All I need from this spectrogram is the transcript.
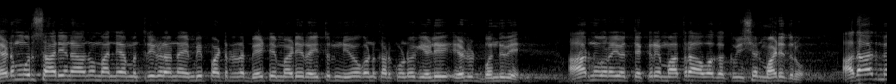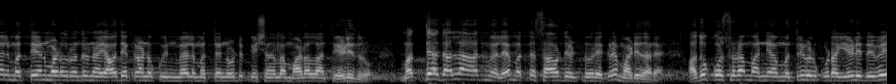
ಎರಡು ಮೂರು ಸಾರಿ ನಾನು ಮಾನ್ಯ ಮಂತ್ರಿಗಳನ್ನ ಎಂ ಬಿ ಪಾಟೀಲ್ ಭೇಟಿ ಮಾಡಿ ರೈತರ ನಿಯೋಗವನ್ನು ಕರ್ಕೊಂಡೋಗಿ ಹೇಳಿ ಹೇಳಿ ಬಂದ್ವಿ. ಆರ್ನೂರ ಐವತ್ತು ಎಕರೆ ಮಾತ್ರ ಅವಾಗ ಅಕ್ವಿಷನ್ ಮಾಡಿದ್ರು. ಅದಾದ್ಮೇಲೆ ಮತ್ತೆ ಏನು ಮಾಡಿದ್ರು ಅಂದ್ರೆ ನಾವು ಯಾವುದೇ ಕಾರಣಕ್ಕೂ ಇನ್ಮೇಲೆ ಮತ್ತೆ ನೋಟಿಫಿಕೇಶನ್ ಎಲ್ಲ ಮಾಡಲ್ಲ ಅಂತ ಹೇಳಿದರು. ಮತ್ತೆ ಅದಲ್ಲ ಆದಮೇಲೆ ಮತ್ತೆ ಸಾವಿರದ ಎಂಟುನೂರು ಎಕರೆ ಮಾಡಿದ್ದಾರೆ. ಅದಕ್ಕೋಸ್ಕರ ಮಾನ್ಯ ಮಂತ್ರಿಗಳು ಕೂಡ ಹೇಳಿದ್ದೀವಿ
